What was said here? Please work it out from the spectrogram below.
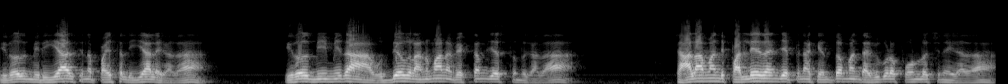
ఈరోజు మీరు ఇవ్వాల్సిన పైసలు ఇవ్వాలి కదా. ఈరోజు మీ మీద ఉద్యోగులు అనుమానం వ్యక్తం చేస్తుండ్రు కదా. చాలామంది పర్లేదని చెప్పి నాకు ఎంతోమంది అవి కూడా ఫోన్లు వచ్చినాయి కదా.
